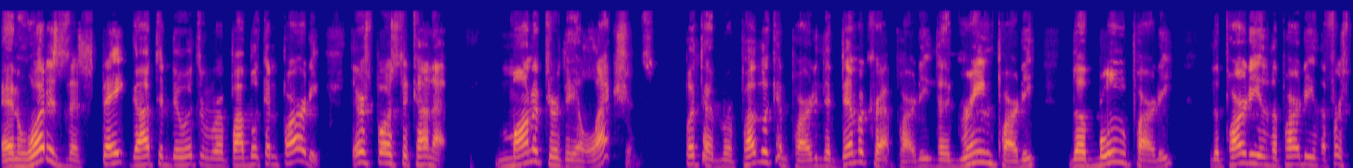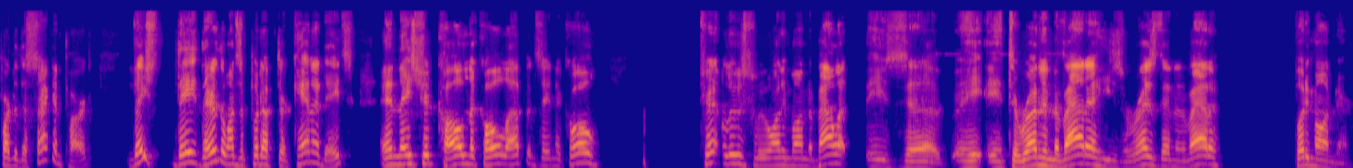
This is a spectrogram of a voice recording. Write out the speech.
And what has the state got to do with the Republican Party? They're supposed to kind of monitor the elections, but the Republican Party, the Democrat Party, the Green Party, the Blue Party, the party of the party of the first part of the second part they they they're the ones that put up their candidates, and they should call Nicole up and say, Nicole, Trent Loos, we want him on the ballot. He's uh, he, to run in Nevada. He's a resident of Nevada. Put him on there,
